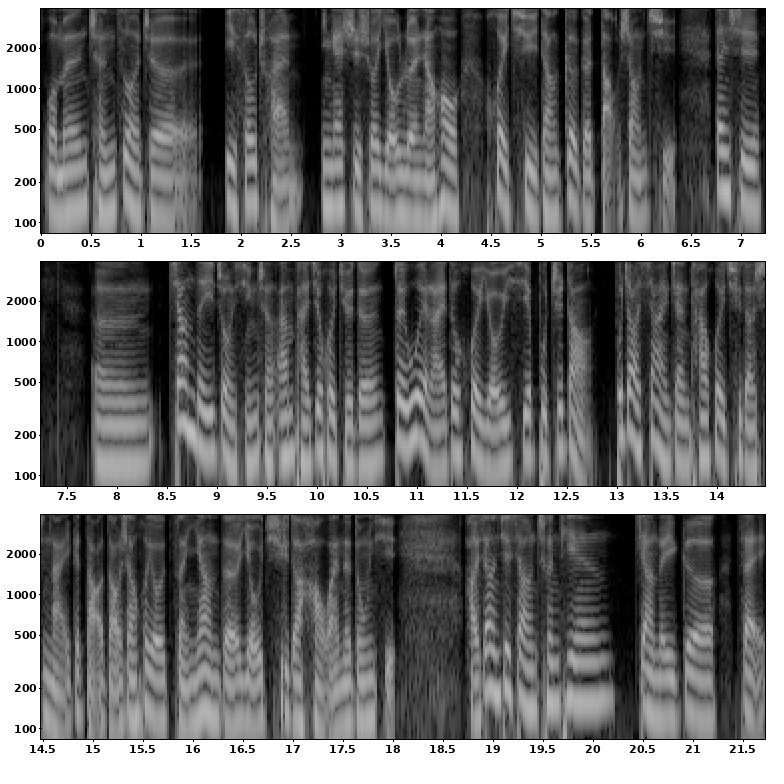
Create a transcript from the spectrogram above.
我们乘坐着一艘船，应该是说游轮，然后会去到各个岛上去。但是，嗯，这样的一种行程安排，就会觉得对未来都会有一些不知道，不知道下一站他会去的是哪一个岛，岛上会有怎样的有趣的好玩的东西。好像就像春天这样的一个在。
